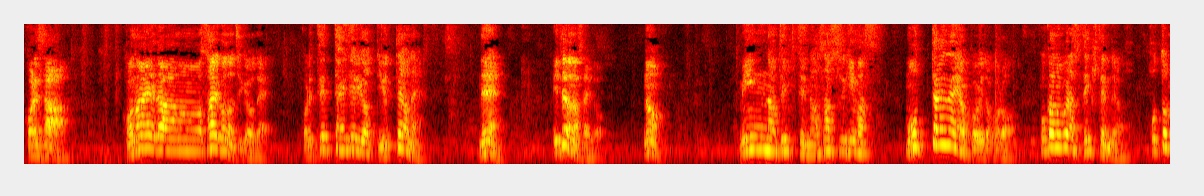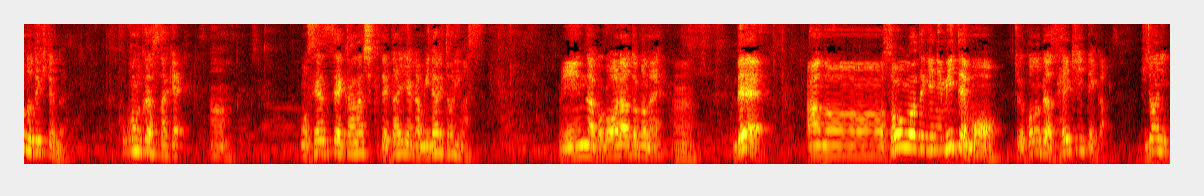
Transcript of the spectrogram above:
これさ、この間、あの最後の授業で、これ絶対出るよって言ったよね。ねえ。言ったよな、斉藤。な。みんなできてなさすぎます。もったいないよ、こういうところ。他のクラスできてんだよ。ほとんどできてんだよ。ここのクラスだけ。うん。もう先生悲しくてダイヤが乱れております。みんなここ笑うとこね。うん。で、あのー、総合的に見ても、ちょっとこのクラス平均点が非常に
